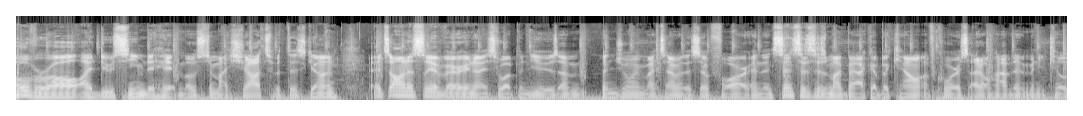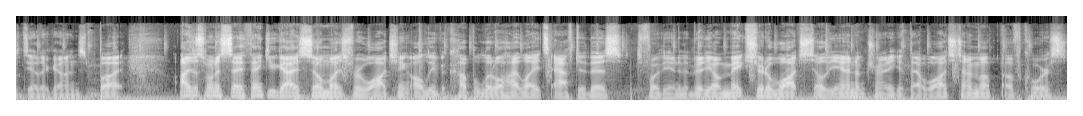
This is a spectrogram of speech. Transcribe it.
Overall, I do seem to hit most of my shots with this gun. It's honestly a very nice weapon to use. I'm enjoying my time with it so far. And then since this is my backup account, of course, I don't have that many kills with the other guns. But I just want to say thank you guys so much for watching. I'll leave a couple little highlights after this for the end of the video. Make sure to watch till the end. I'm trying to get that watch time up, of course.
